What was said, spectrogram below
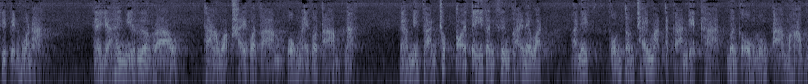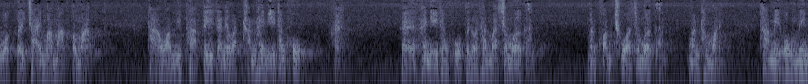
ที่เป็นหัวหน้า อย่าให้มีเรื่องราวถ้าว่าใครก็ตาม องค์ไหนก็ตามนะมีการชกต่อยตีกันขึ้นภายในวัด อันนี้ ผมต้องใช้มาตรการเด็ดขาด เหมือนกับองค์หลวงตามหาบัวเคยใช้มามากต่อมาก ถ้าว่ามีพระตีกันในวัดท่านให้หนีทั้งคู่ให้หนีทั้งคู่เป็นว่าท่านว่าเสมอกัน มันความชั่วเสมอกัน มันทำไมถ้ามีองค์มิน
